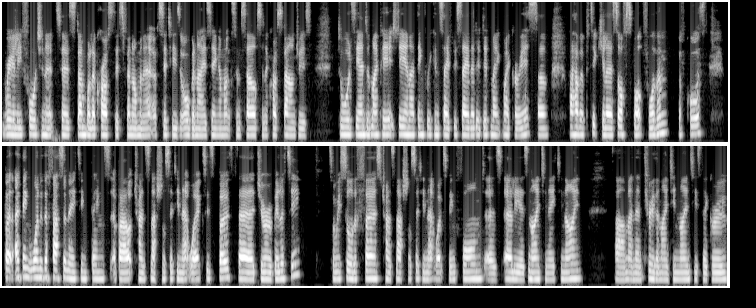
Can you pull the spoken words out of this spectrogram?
really fortunate to stumble across this phenomena of cities organizing amongst themselves and across boundaries towards the end of my PhD. And I think we can safely say that it did make my career. So I have a particular soft spot for them, of course. But I think one of the fascinating things about transnational city networks is both their durability. So we saw the first transnational city networks being formed as early as 1989. Um, and then through the 1990s, they grew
